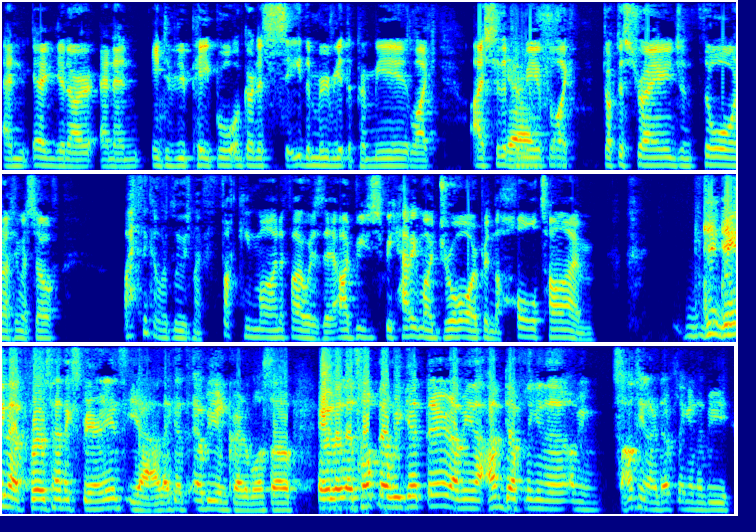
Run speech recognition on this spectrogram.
and uh, you know, and then interview people or go to see the movie at the premiere. Like I see the Yes. premiere for like Doctor Strange and Thor, and I think myself. I think I would lose my fucking mind if I was there. I'd be just be having my drawer open the whole time. Get- Getting that first hand experience, yeah, like it'll be incredible. So hey, let- let's hope that we get there. I mean, I'm definitely gonna. I mean, Santi and I are definitely gonna be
